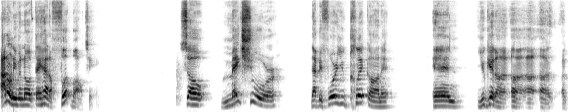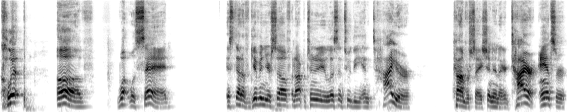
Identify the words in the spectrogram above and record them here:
I don't even know if they had a football team. So make sure that before you click on it and you get a, a, a, a clip of what was said, instead of giving yourself an opportunity to listen to the entire conversation and an entire answer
